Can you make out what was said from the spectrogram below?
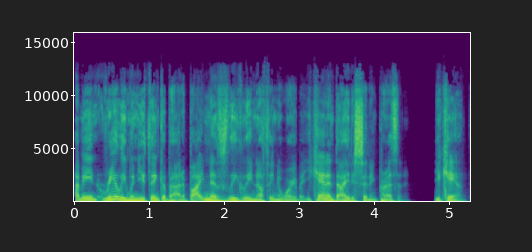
I mean, really, when you think about it, Biden has legally nothing to worry about. You can't indict a sitting president. You can't.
